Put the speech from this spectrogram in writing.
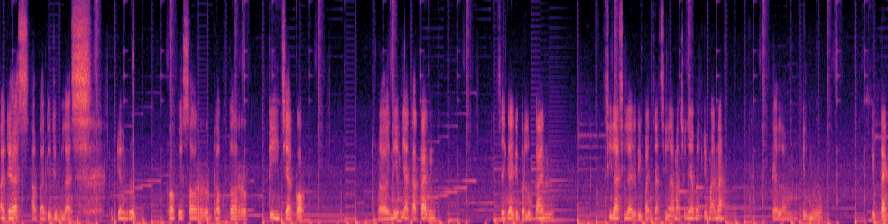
pada abad 17 kemudian menurut Profesor Dr. T. Jacob. Uh, ini menyatakan sehingga diperlukan sila-sila dari Pancasila. Maksudnya bagaimana dalam ilmu iptex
